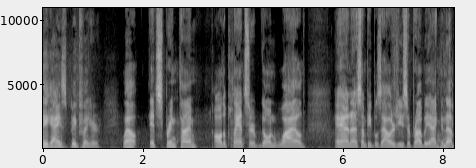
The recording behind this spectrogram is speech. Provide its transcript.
Hey guys, Bigfoot here. Well, it's springtime. All the plants are going wild and uh, some people's allergies are probably acting up,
